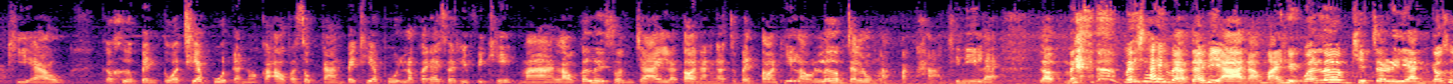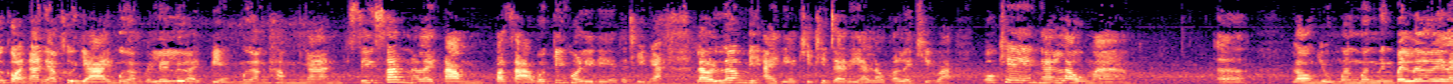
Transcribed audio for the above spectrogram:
RPL ก็คือเป็นตัวเทียบวุฒิอะเนาะก็เอาประสบการณ์ไปเทียบวุฒิแล้วก็ได้ Certificate มา เราก็เลยสนใจแล้วตอนนั้นก็จะเป็นตอนที่เราเริ่มจะลงหลักปักฐานที่นี่แหละเราไม่ไม่ใช่แบบได้ PR นะ หมายถึงว่าเริ่มคิดจะเรียนก็คือก่อนหน้านี้คือย้ายเมืองไปเรื่อยๆ เปลี่ยนเมืองทำงานซีซั่นอะไรตามภาษา working holiday แต่ทีเนี้ยเราเริ่มมีไอเดียคิดที่จะเรียนเราก็เลยคิดว่า โอเคงั้นเรามา เออลองอยู่เมืองเมืองหนึงไปเลยอะไร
